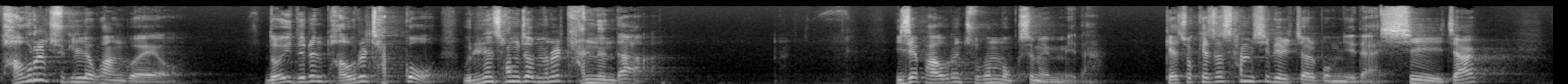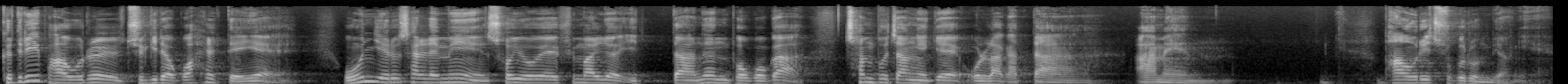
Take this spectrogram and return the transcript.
바울을 죽이려고 한 거예요. 너희들은 바울을 잡고 우리는 성전문을 닫는다. 이제 바울은 죽은 목숨입니다. 계속해서 31절 봅니다. 시작. 그들이 바울을 죽이려고 할 때에 온 예루살렘이 소요에 휘말려 있다는 보고가 천부장에게 올라갔다. 아멘. 바울이 죽을 운명이에요.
